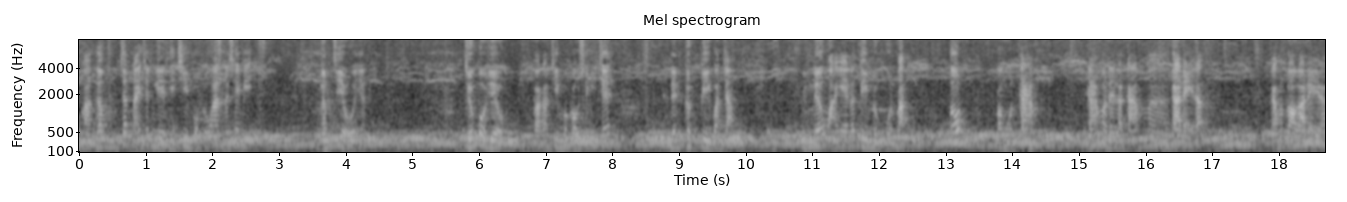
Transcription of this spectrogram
mà ngâm chất này chất kia thì chim bồ câu ăn nó sẽ bị nấm diều anh em chướng bồ diều và các chim bồ câu sẽ bị chết. Nên cực kỳ quan trọng. Nhưng nếu mà anh em đã tìm được nguồn bắp tốt và nguồn cám cám ở đây là cám à, gà đẻ đó, cám con gò gà đẻ đó,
